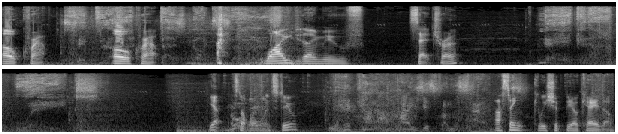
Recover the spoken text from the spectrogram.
Oh crap. Oh crap. Why did I move Settra? Yep, that's not what I wanted to do. I think we should be okay though.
